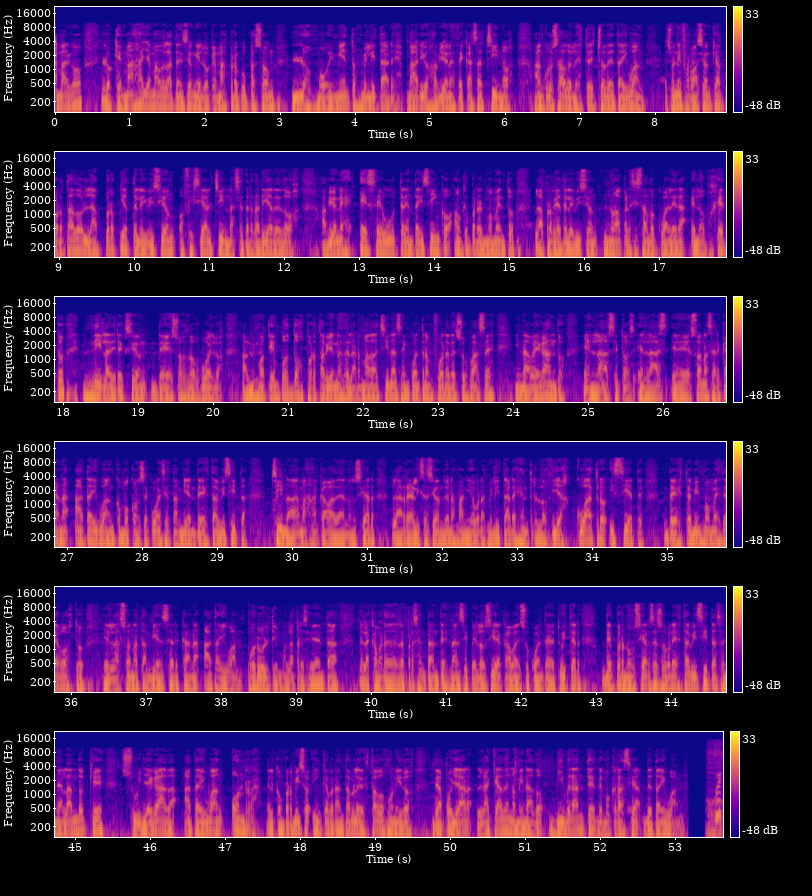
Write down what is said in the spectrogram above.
Sin embargo, lo que más ha llamado la atención y lo que más preocupa son los movimientos militares. Varios aviones de caza chinos han cruzado el estrecho de Taiwán. Es una información que ha aportado la propia televisión oficial china. Se trataría de dos aviones Su-35, aunque por el momento la propia televisión no ha precisado cuál era el objeto ni la dirección de esos dos vuelos. Al mismo tiempo, dos portaaviones de la Armada China se encuentran fuera de sus bases y navegando en la, en la eh, zona cercana a Taiwán como consecuencia también de esta visita. China además acaba de anunciar la realización de unas maniobras militares entre los días 4 y 7 de este mismo mes de agosto en la zona también cercana a Taiwán. Por último, la presidenta de la Cámara de Representantes, Nancy Pelosi, acaba en su cuenta de Twitter de pronunciarse sobre esta visita, señalando que su llegada a Taiwán honra el compromiso inquebrantable de Estados Unidos de apoyar la que ha denominado vibrante democracia de Taiwán.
